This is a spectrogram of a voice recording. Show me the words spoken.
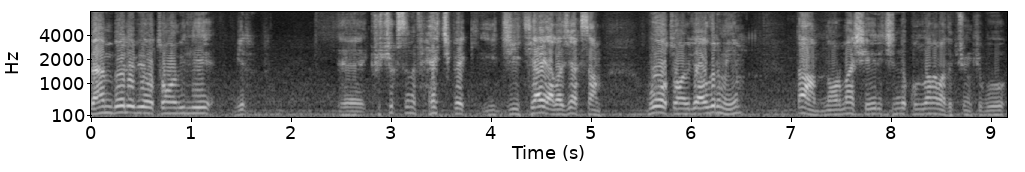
ben böyle bir otomobili bir e, küçük sınıf hatchback GTI alacaksam bu otomobili alır mıyım? Tamam normal şehir içinde kullanamadık çünkü bu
